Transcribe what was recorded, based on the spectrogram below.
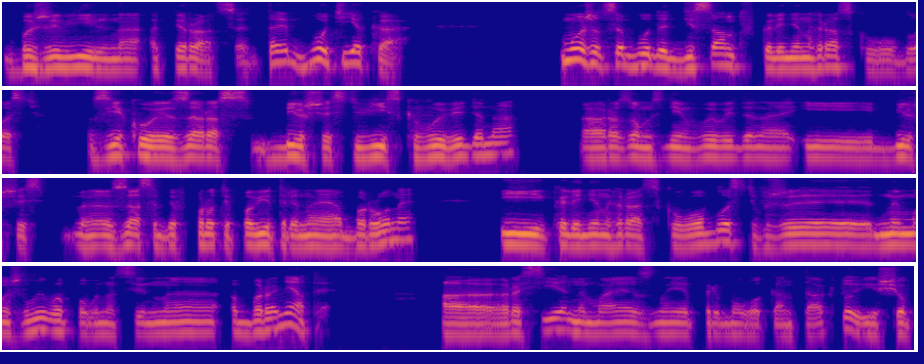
божевільна операція, та будь-яка. Може, це буде десант в Калінінградську область, з якої зараз більшість військ виведена, а разом з ним виведена і більшість е, засобів протиповітряної оборони, і Калінінградську область вже неможливо повноцінно обороняти. А Росія не має з нею прямого контакту, і щоб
